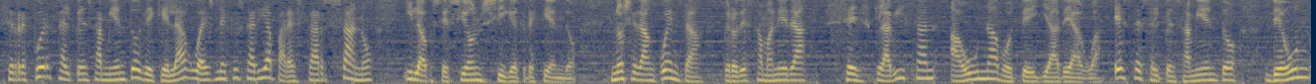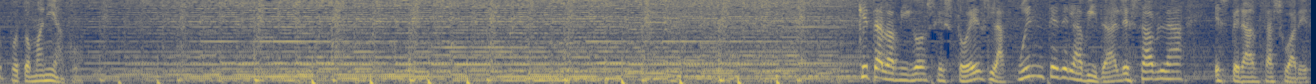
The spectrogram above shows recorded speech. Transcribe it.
se refuerza el pensamiento de que el agua es necesaria para estar sano y la obsesión sigue creciendo. No se dan cuenta, pero de esta manera se esclavizan a una botella de agua. Este es el pensamiento de un potomaníaco. ¿Qué tal amigos? Esto es La Fuente de la Vida. Les habla Esperanza Suárez.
